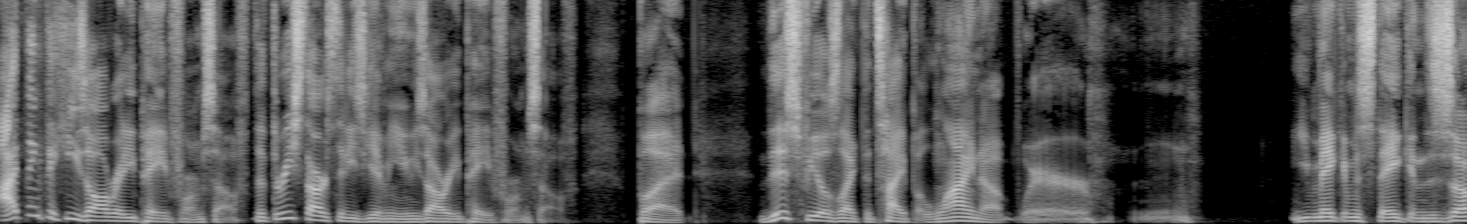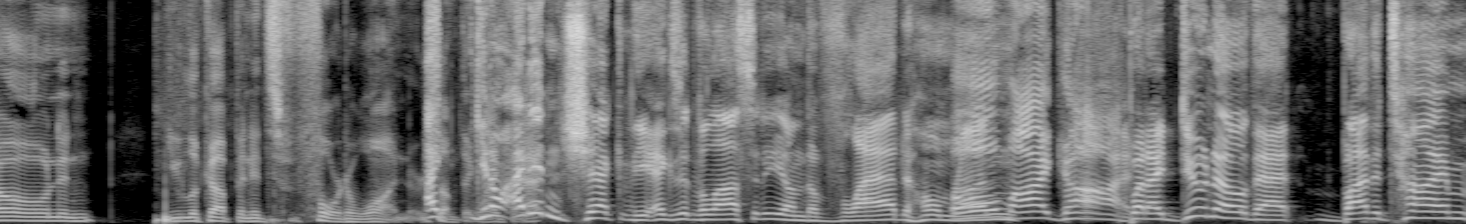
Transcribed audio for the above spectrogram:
I think that he's already paid for himself. The three starts that he's giving you, he's already paid for himself. But this feels like the type of lineup where you make a mistake in the zone and you look up and it's four to one or I, something. you know, like I didn't check the exit velocity on the Vlad home oh run. Oh my god! But I do know that by the time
